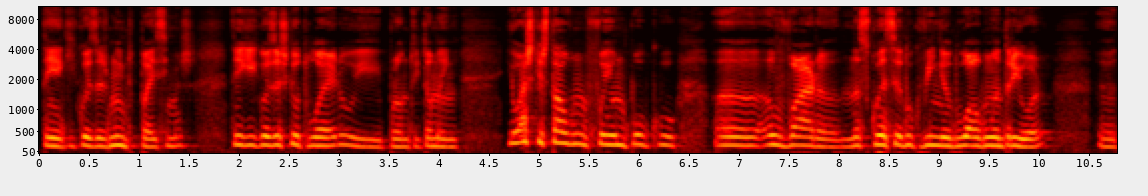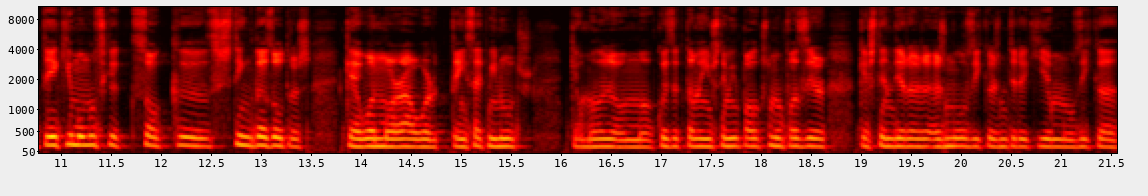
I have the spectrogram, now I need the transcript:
tem aqui coisas muito péssimas, tem aqui coisas que eu tolero e pronto, e também. Eu acho que este álbum foi um pouco uh, a levar na sequência do que vinha do álbum anterior. Uh, tem aqui uma música que só que se distingue das outras, que é One More Hour, que tem 7 minutos, que é uma, uma coisa que também os Tame Impala costumam fazer, que é estender as, as músicas, meter aqui a música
